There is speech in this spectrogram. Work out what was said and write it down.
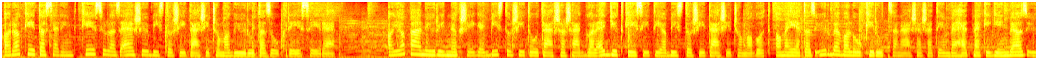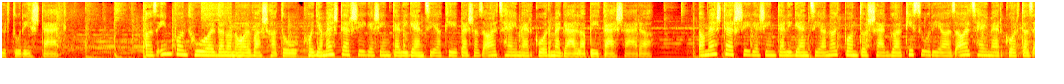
A rakéta szerint készül az első biztosítási csomag űrutazók részére. A japán űrügynökség egy biztosító társasággal együtt készíti a biztosítási csomagot, amelyet az űrbe való kiruccanás esetén vehetnek igénybe az űrturisták. Az in.hu oldalon olvasható, hogy a mesterséges intelligencia képes az Alzheimer-kor megállapítására. A mesterséges intelligencia nagy pontossággal kiszúrja az Alzheimer-kort az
